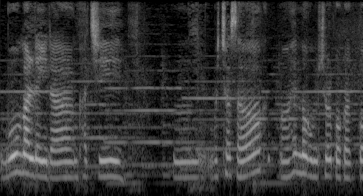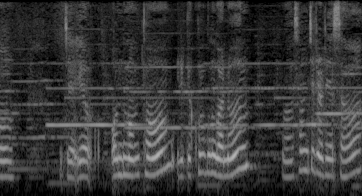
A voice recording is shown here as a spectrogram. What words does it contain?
무말랭이랑 같이 음, 묻혀서 어, 해 먹으면 좋을 것 같고 이제 이 온몸통 이렇게 굵은 거는 어, 손질을 해서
